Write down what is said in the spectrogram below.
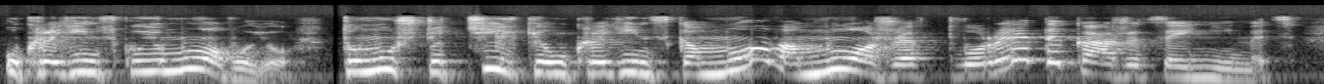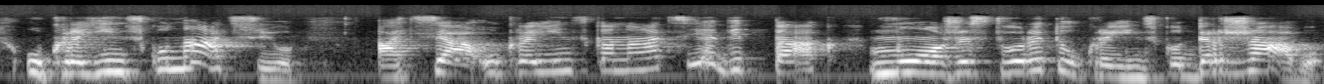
українською мовою, тому що тільки українська мова може творити, каже цей німець, українську націю. А ця українська нація відтак може створити українську державу.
